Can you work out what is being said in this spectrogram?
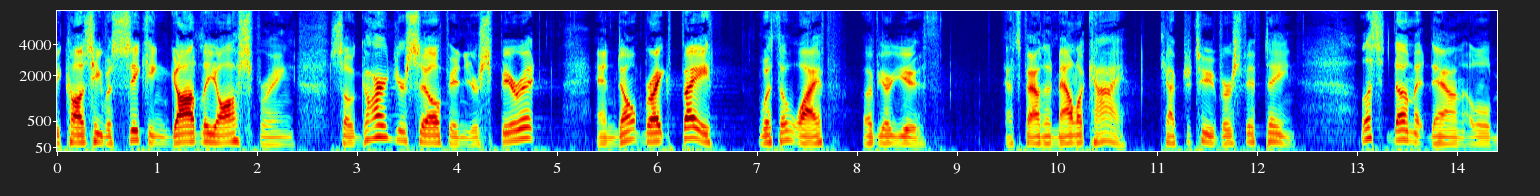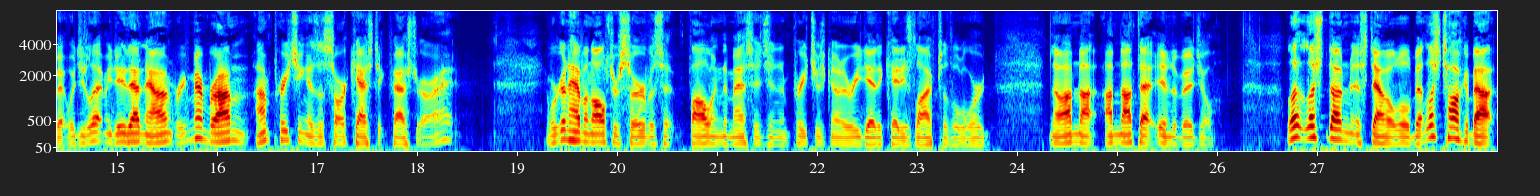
Because He was seeking godly offspring. So guard yourself in your spirit and don't break faith with the wife of your youth. That's found in Malachi chapter 2, verse 15. Let's dumb it down a little bit. Would you let me do that now? Remember, I'm, I'm preaching as a sarcastic pastor, all right? We're going to have an altar service following the message, and the preacher's going to rededicate his life to the Lord. No, I'm not. I'm not that individual. Let, let's dumb this down a little bit. Let's talk about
